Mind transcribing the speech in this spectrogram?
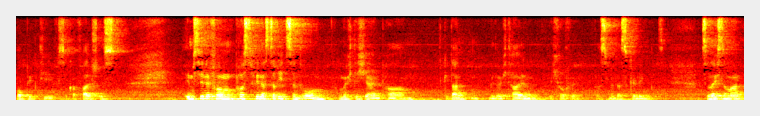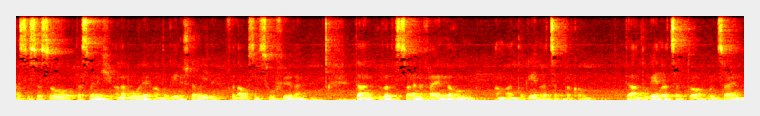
objektiv sogar falsch ist. Im Sinne vom Postphilasterid-Syndrom möchte ich hier ein paar Gedanken mit euch teilen. Ich hoffe, dass mir das gelingt. Zunächst einmal ist es ja so, dass wenn ich Anabole, androgene Steroide von außen zuführe, dann wird es zu einer Veränderung am Androgenrezeptor kommen. Der Androgenrezeptor und sein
